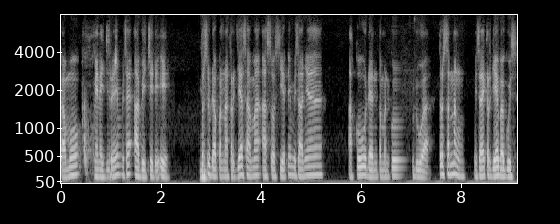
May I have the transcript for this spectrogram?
Kamu manajernya misalnya A, B, C, D, E. Terus udah pernah kerja sama associate-nya misalnya aku dan temanku dua. Terus seneng, misalnya kerjanya bagus.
